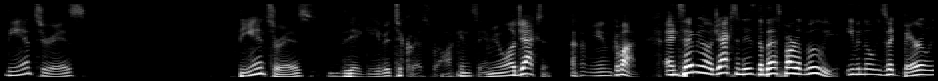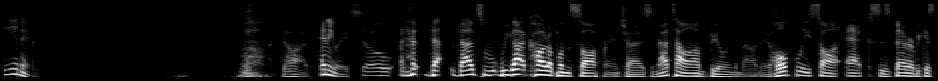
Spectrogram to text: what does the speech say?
the answer is the answer is they gave it to Chris Rock and Samuel L. Jackson. I mean, come on. And Samuel L. Jackson is the best part of the movie, even though he's like barely in it. Oh my god. Anyway, so that that's we got caught up on the Saw franchise, and that's how I'm feeling about it. Hopefully, Saw X is better because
